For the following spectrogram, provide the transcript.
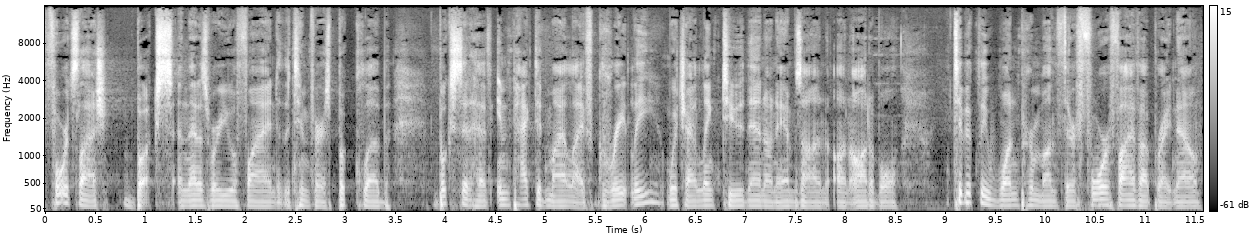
forward slash books. And that is where you will find the Tim Ferriss Book Club, books that have impacted my life greatly, which I link to then on Amazon, on Audible. Typically one per month. There are four or five up right now.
